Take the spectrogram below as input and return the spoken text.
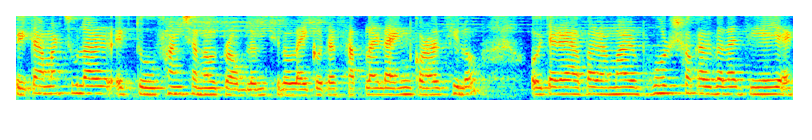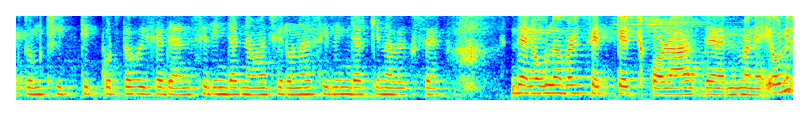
যেটা, আমার চুলার একটু ফাংশনাল প্রবলেম ছিল। লাইক ওটা সাপ্লাই লাইন করা ছিল। ওইটারে আবার আমার ভোর সকালবেলা যেয়ে একদম ঠিক ঠিক করতে হয়েছে দেন সিলিন্ডার নেওয়া ছিল না। সিলিন্ডার কেনা লাগছে। দেন ওগুলো আবার সেট টেট করা দেন মানে অনেক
